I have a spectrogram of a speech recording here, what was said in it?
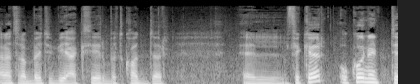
أنا تربيت ببيئة كثير بتقدر الفكر وكنت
